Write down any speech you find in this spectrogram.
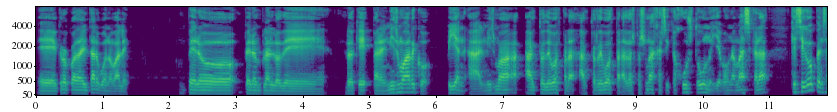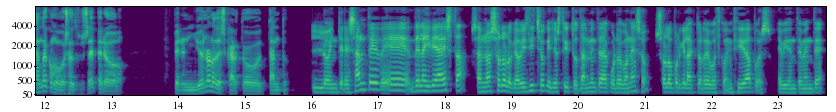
eh, Crocodile y tal, bueno, vale. Pero, pero en plan, lo de lo que para el mismo arco pillan al mismo actor de voz para, actor de voz para dos personajes y que justo uno lleva una máscara, que sigo pensando como vosotros, ¿eh? Pero, pero yo no lo descarto tanto. Lo interesante de, de la idea esta, o sea, no es solo lo que habéis dicho, que yo estoy totalmente de acuerdo con eso, solo porque el actor de voz coincida, pues evidentemente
